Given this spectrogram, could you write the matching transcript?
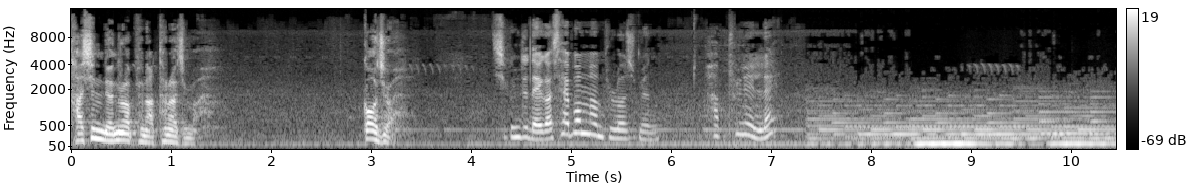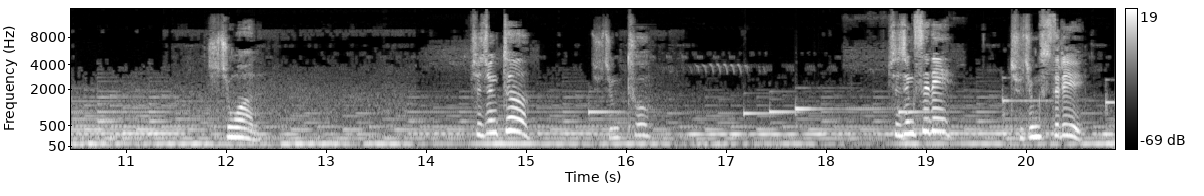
다신 내 눈앞에 나타나지 마. 꺼져. 지금도 내가 세 번만 불러주면 화 풀릴래? 주중원. 주중2. 주중2. 주중3. 주중3.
